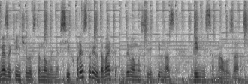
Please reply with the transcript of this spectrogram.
Ми закінчили встановлення всіх пристроїв. Давайте подивимося, які в нас рівні сигналу зараз.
